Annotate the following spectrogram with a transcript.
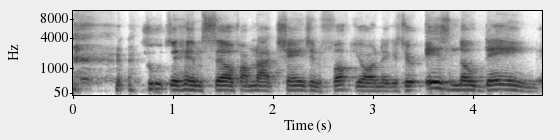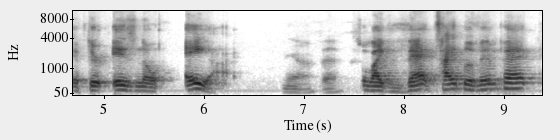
true to himself. I'm not changing. Fuck y'all niggas. There is no Dame if there is no AI. Yeah. Facts. So like that type of impact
